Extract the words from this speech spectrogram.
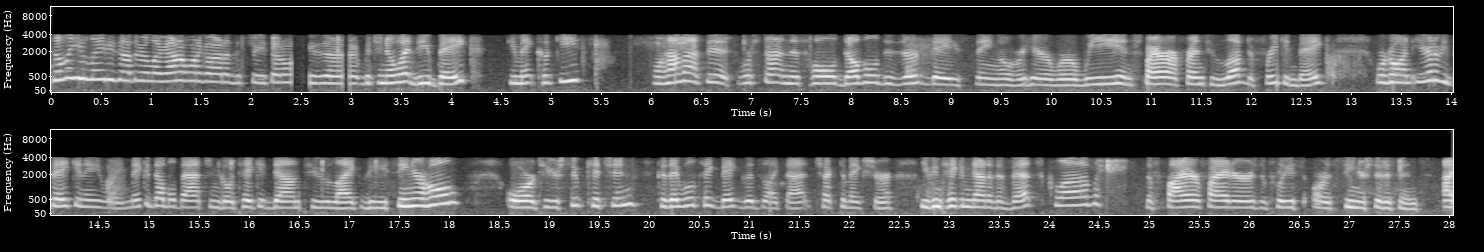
some of you ladies out there are like, I don't want to go out on the streets. I don't want to do that. But you know what? Do you bake? Do you make cookies? Well, how about this? We're starting this whole double dessert days thing over here, where we inspire our friends who love to freaking bake. We're going. You're going to be baking anyway. Make a double batch and go take it down to like the senior home or to your soup kitchen because they will take baked goods like that. Check to make sure. You can take them down to the vets club, the firefighters, the police, or the senior citizens. I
